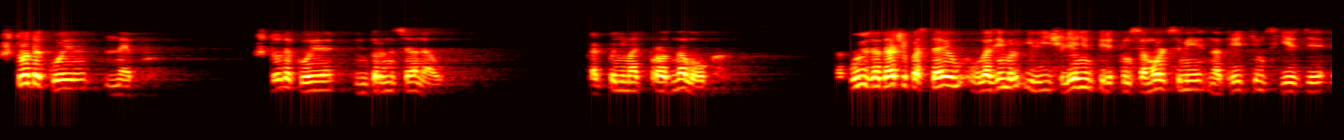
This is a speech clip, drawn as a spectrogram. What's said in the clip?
Что такое НЭП? Что такое интернационал? Как понимать продналог? Какую задачу поставил Владимир Ильич Ленин перед комсомольцами на третьем съезде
